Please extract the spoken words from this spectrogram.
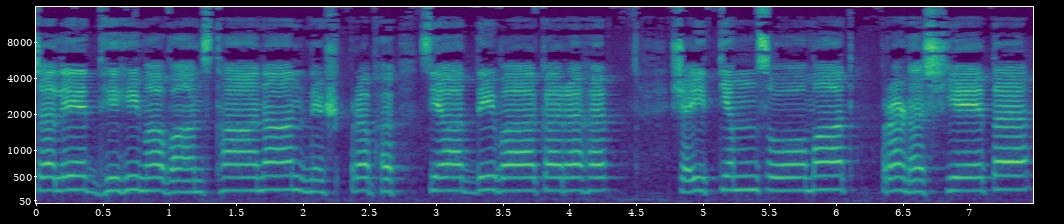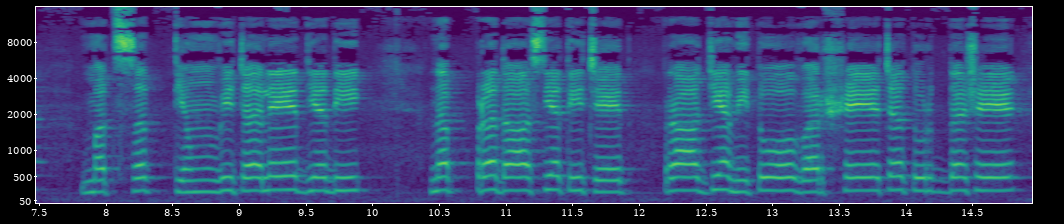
चलेद्धिमवान् स्थानान् निष्प्रभः स्याद्दिवाकरः। शैत्यम् सोमात् प्रणश्येत। मत्सत्यम् विचलेद्यदि। न प्रदास्यति चेत् राज्यमितो वर्षे चतुर्दशे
